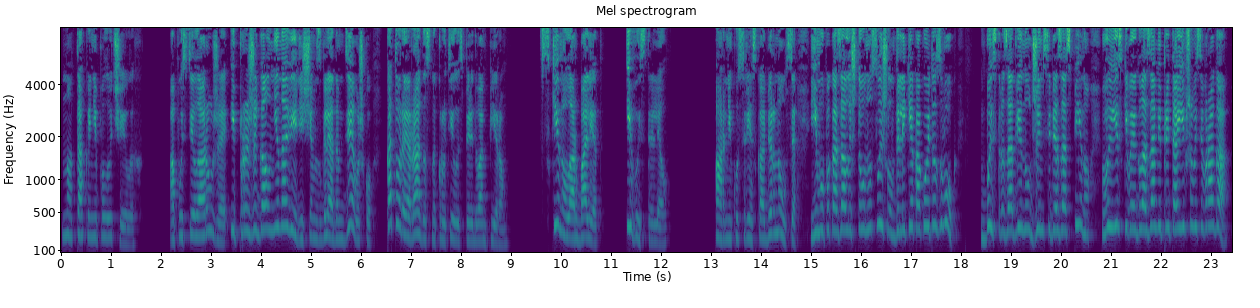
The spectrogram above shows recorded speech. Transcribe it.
Но так и не получил их. Опустил оружие и прожигал ненавидящим взглядом девушку, которая радостно крутилась перед вампиром вскинул арбалет и выстрелил. Арникус резко обернулся. Ему показалось, что он услышал вдалеке какой-то звук. Быстро задвинул Джим себе за спину, выискивая глазами притаившегося врага.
